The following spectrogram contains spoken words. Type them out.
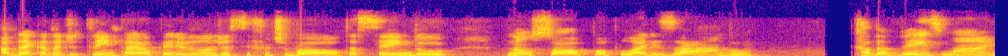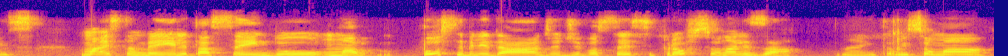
a década de 30 é o período onde esse futebol está sendo não só popularizado cada vez mais, mas também ele está sendo uma possibilidade de você se profissionalizar. Né? Então, isso é uma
